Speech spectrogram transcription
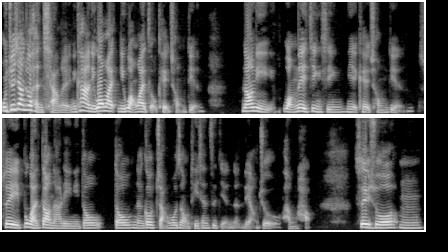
我觉得这样就很强诶，你看，你往外，你往外走可以充电，然后你往内静心，你也可以充电。所以不管到哪里，你都都能够掌握这种提升自己的能量，就很好。所以说，嗯，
